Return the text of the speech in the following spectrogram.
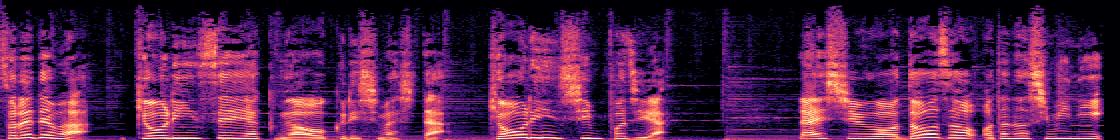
それでは恐林製薬がお送りしました。恐林シンポジア。来週をどうぞお楽しみに。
